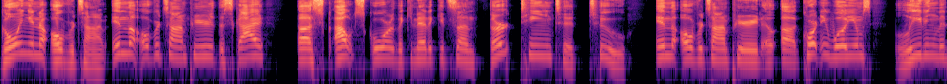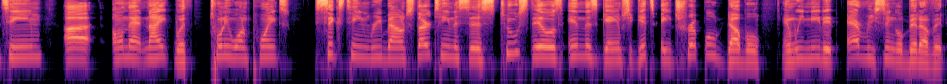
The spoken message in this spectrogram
going into overtime. In the overtime period, the Sky uh, outscored the Connecticut Sun 13 to two in the overtime period. Uh, Courtney Williams leading the team uh, on that night with 21 points. 16 rebounds, 13 assists, two steals in this game. She gets a triple double, and we needed every single bit of it.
